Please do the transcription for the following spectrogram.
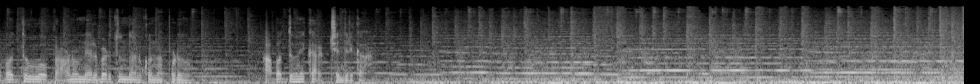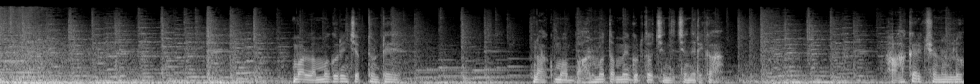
అబద్ధం ఓ ప్రాణం నిలబెడుతుంది అనుకున్నప్పుడు అబద్ధమే కరెక్ట్ చంద్రిక. వాళ్ళమ్మ గురించి చెప్తుంటే నాకు మా భానుమతమ్మే గుర్తొచ్చింది చంద్రిక. ఆఖరి క్షణంలో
